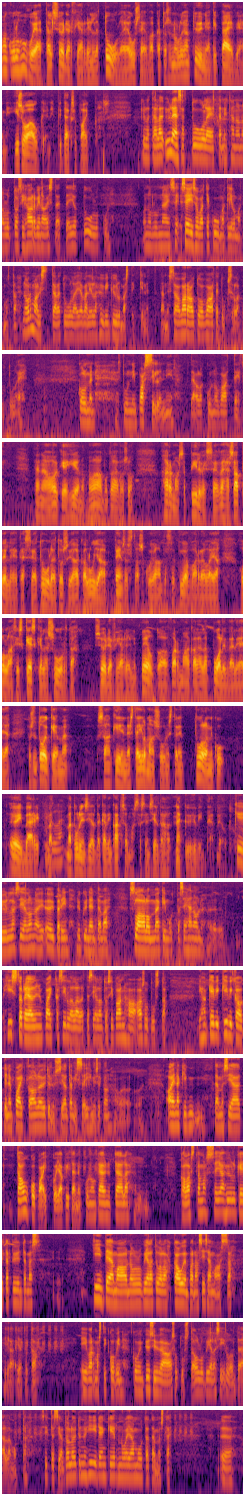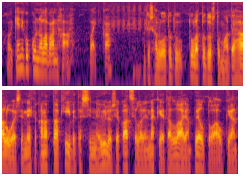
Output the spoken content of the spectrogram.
Mä oon kuullut huhuja, että tällä Söderfjärdenillä tuulee usein, vaikka tuossa on ollut ihan tyyniäkin päiviä, niin iso aukee, niin pitääkö se paikkaansa? Kyllä täällä yleensä tuulee, että nythän on ollut tosi harvinaista, että ei ole tuullut, kun on ollut näin seisovat ja kuumat ilmat, mutta normaalisti täällä tuulee ja välillä hyvin kylmästikin, että tänne saa varautua vaatetuksella, kun tulee kolmen tunnin passille, niin pitää olla kunnon vaatteet. Tänään on oikein hieno. No aamutaivas on harmaassa pilvessä ja vähän satelee tässä ja tuulee tosiaan aika lujaa. Pensastaskuja on tässä tien varrella ja ollaan siis keskellä suurta Söderfjärdenin peltoa, varmaan aika lähellä puoliväliä. Ja jos nyt oikein mä saan kiinni näistä ilmansuunnista, niin tuolla on niin kuin Öiberg. Mä, mä tulin sieltä, kävin katsomassa sen, sieltä näkyy hyvin tämä pelto. Kyllä, siellä on Öiberin nykyinen tämä Slalommäki, mutta sehän on historiallinen paikka sillä lailla, että siellä on tosi vanhaa asutusta. Ihan kivikautinen paikka on löytynyt sieltä, missä ihmiset on ainakin tämmöisiä taukopaikkoja pitänyt, kun on käynyt täällä kalastamassa ja hylkeitä pyyntämässä. Kiinteä maa on ollut vielä tuolla kauempana sisämaassa ja, ja tota, ei varmasti kovin, kovin pysyvää asutusta ollut vielä silloin täällä, mutta sitten sieltä on löytynyt hiidenkirnua ja muuta tämmöistä oikein niin kuin kunnolla vanhaa paikkaa. Mutta jos haluaa tutu, tulla tutustumaan tähän alueeseen, niin ehkä kannattaa kiivetä sinne ylös ja katsella, niin näkee tämän laajan peltoaukean.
